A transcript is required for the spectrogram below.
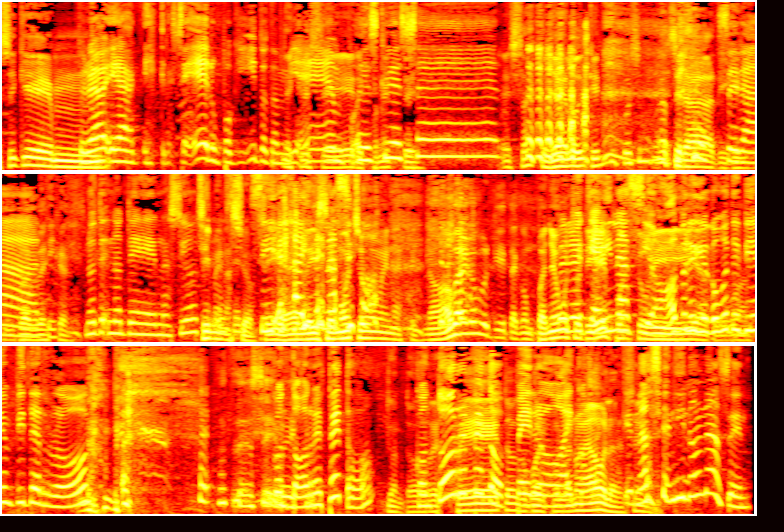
Así que mm, Pero es, es crecer un poquito también. crecer, pues, es crecer. exacto, ya lo que eso, ah, Cerati, Cerati. ¿No te, ¿No te nació? Sí, me nació. Sí, él ahí le hice nació. muchos homenajes. No, Paco, porque te acompañó Pero mucho es que ahí tiempo. nació, vida, pero que cómo te pues, piden Peter Rock. no sé, Con todo respeto. Con todo Con todo respeto, respeto, pero hay cosas ola, que sí. nacen y no nacen.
